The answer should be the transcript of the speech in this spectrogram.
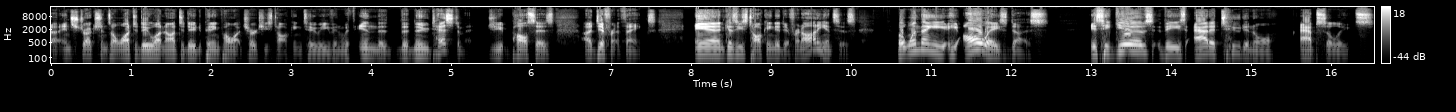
uh, instructions on what to do, what not to do, depending upon what church he's talking to, even within the, the New Testament. Paul says uh, different things. And because he's talking to different audiences. But one thing he, he always does is he gives these attitudinal absolutes.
